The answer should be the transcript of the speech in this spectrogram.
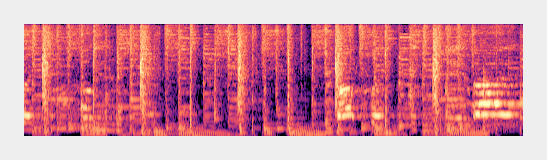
break, we got to break, it's right.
